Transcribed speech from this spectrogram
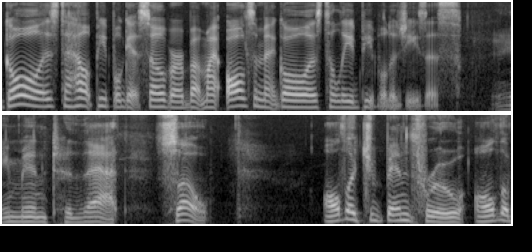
goal is to help people get sober, but my ultimate goal is to lead people to Jesus. Amen to that. So, all that you've been through, all the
